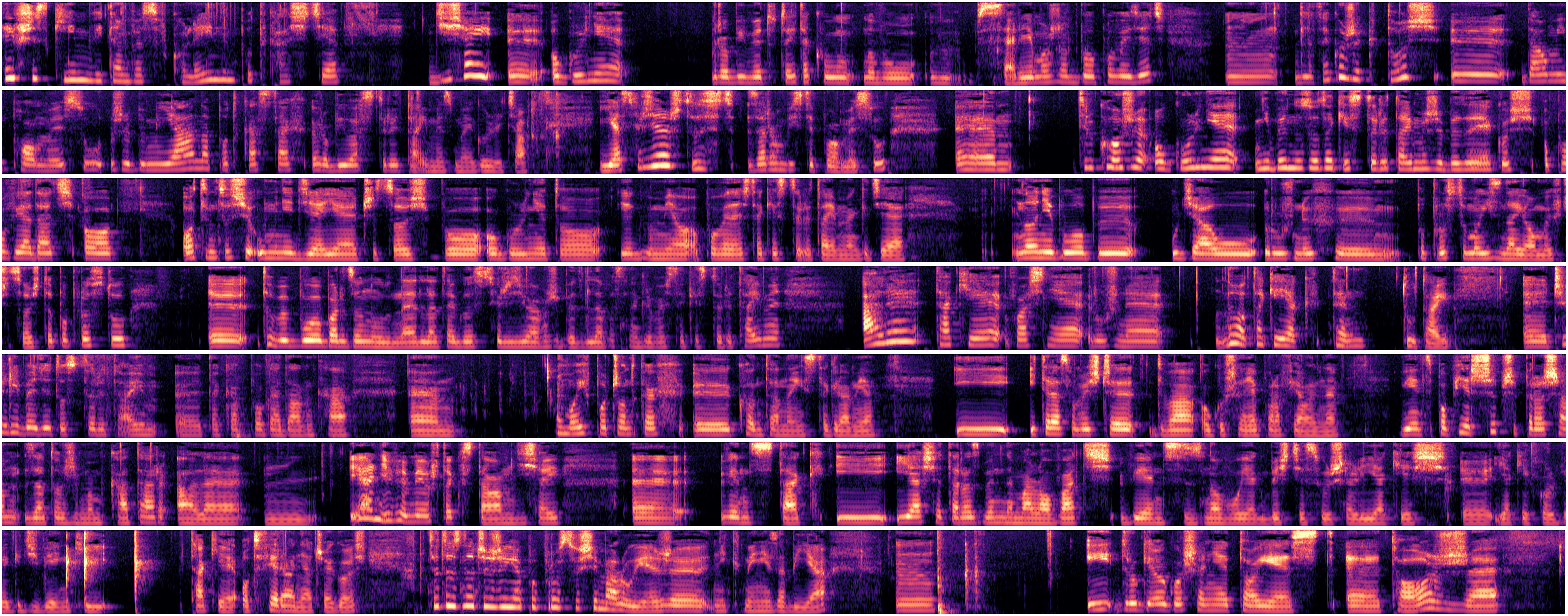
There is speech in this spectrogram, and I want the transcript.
Hej wszystkim, witam Was w kolejnym podcaście. Dzisiaj y, ogólnie robimy tutaj taką nową y, serię, można by było powiedzieć, y, dlatego że ktoś y, dał mi pomysł, żebym ja na podcastach robiła storytime z mojego życia. I ja stwierdziłam, że to jest zarąbisty pomysł, tylko że ogólnie nie będą to takie storytime, że będę jakoś opowiadać o o tym, co się u mnie dzieje, czy coś, bo ogólnie to jakbym miała opowiadać takie storytime, gdzie no nie byłoby udziału różnych po prostu moich znajomych, czy coś, to po prostu y, to by było bardzo nudne, dlatego stwierdziłam, że będę dla Was nagrywać takie storytime, ale takie właśnie różne, no takie jak ten tutaj, y, czyli będzie to storytime, y, taka pogadanka o moich początkach konta na Instagramie. I, I teraz mam jeszcze dwa ogłoszenia parafialne. Więc po pierwsze, przepraszam za to, że mam katar, ale mm, ja nie wiem, ja już tak wstałam dzisiaj. E, więc tak, i, i ja się teraz będę malować, więc znowu, jakbyście słyszeli jakieś, e, jakiekolwiek dźwięki, takie otwierania czegoś, to to znaczy, że ja po prostu się maluję, że nikt mnie nie zabija. Mm. I drugie ogłoszenie to jest e, to, że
